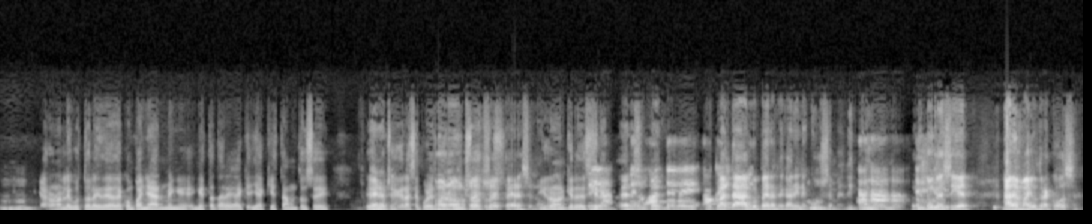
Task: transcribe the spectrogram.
Ujú. Y a Ronald le gustó la idea de acompañarme en, en esta tarea y aquí estamos. Entonces, eh, Espérate. muchas gracias por estar no, con no, nosotros. espérese. no. Y Ronald quiere decir Mira, algo. Espérese, pero antes de... ok. Falta algo, espérate, Karina, escúcheme. Yo tengo que decir esto. Además, hay otra cosa.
